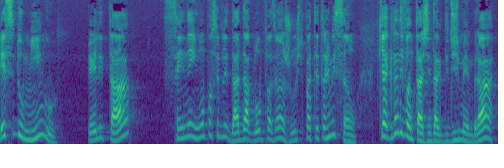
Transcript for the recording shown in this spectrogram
esse domingo ele tá sem nenhuma possibilidade da Globo fazer um ajuste para ter transmissão. Porque a grande vantagem de desmembrar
